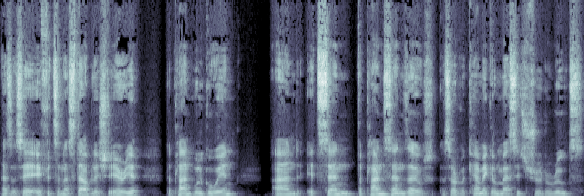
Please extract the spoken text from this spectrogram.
as I say, if it's an established area, the plant will go in and it send, the plant sends out a sort of a chemical message through the roots.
